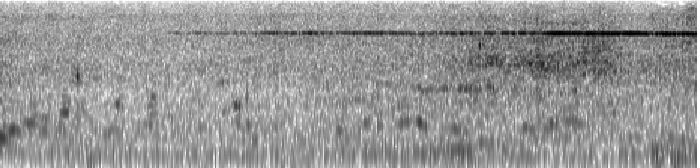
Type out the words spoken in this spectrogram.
Yeah.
